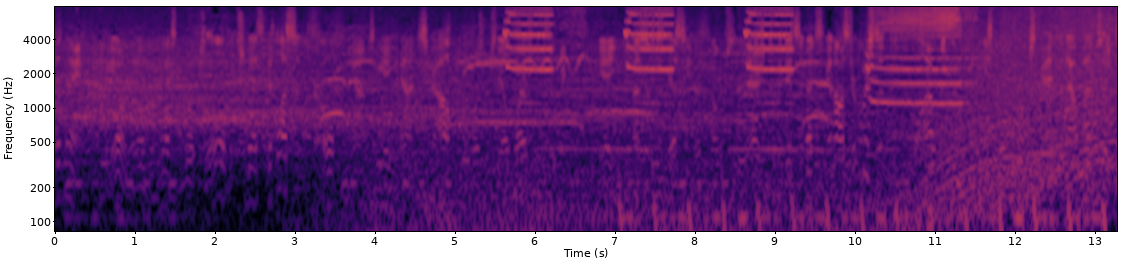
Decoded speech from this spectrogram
didn't they? Yeah, well, Westbrook's low, but Snitsky's listen. Oh, yeah, you can't scalp the most of the Westbrook's a week. Yeah, you must discuss it. There's no suggestion that it's a Mexican Oster Houston. Well, I was the Eastern Brooks man, and now I'm such a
